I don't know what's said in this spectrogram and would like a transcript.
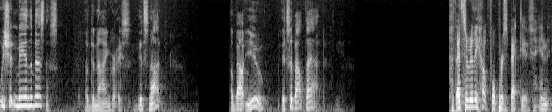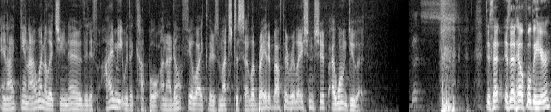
We shouldn't be in the business of denying grace. It's not about you, it's about that. That's a really helpful perspective. And, and again, I want to let you know that if I meet with a couple and I don't feel like there's much to celebrate about their relationship, I won't do it. Does that, is that helpful to hear?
